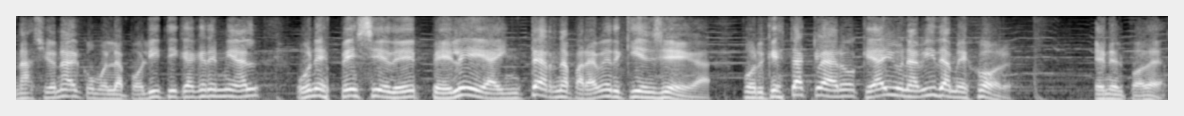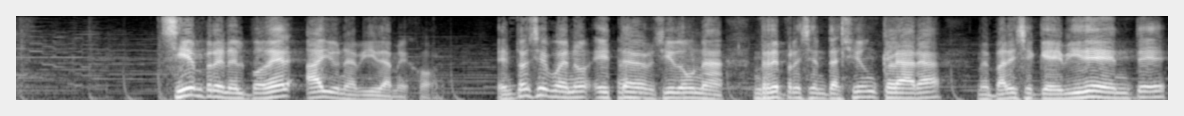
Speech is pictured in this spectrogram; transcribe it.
nacional como en la política gremial, una especie de pelea interna para ver quién llega. Porque está claro que hay una vida mejor en el poder. Siempre en el poder hay una vida mejor. Entonces, bueno, esta ha sido una representación clara, me parece que evidente,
